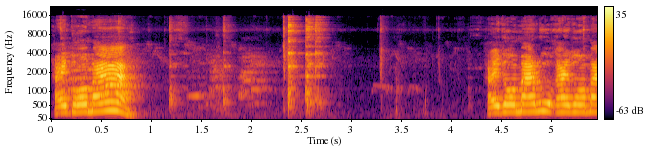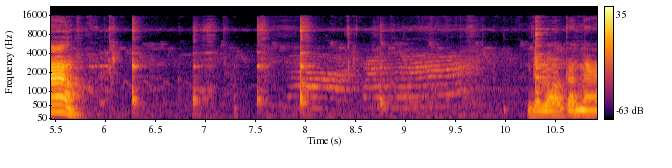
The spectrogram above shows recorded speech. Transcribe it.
ใครโทรมา ใครโทรมาลูก ใครโทรมา อย่าหลอกกันนะ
